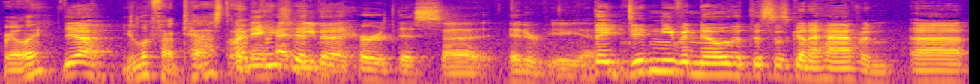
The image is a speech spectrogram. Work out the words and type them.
really? Yeah, You look fantastic. and they hadn't even that. heard this uh, interview yet. they didn't even know that this was going to happen. Uh,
